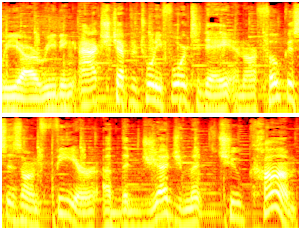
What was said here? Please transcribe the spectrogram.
We are reading Acts chapter 24 today, and our focus is on fear of the judgment to come.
